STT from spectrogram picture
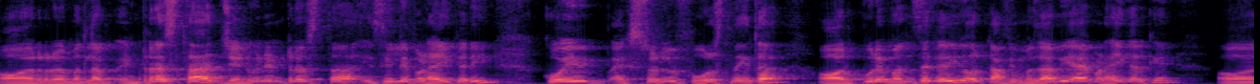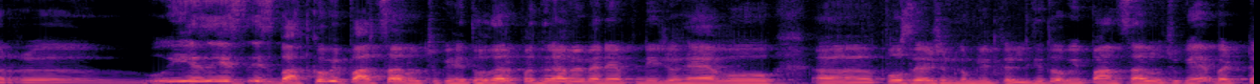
और मतलब इंटरेस्ट था जेन्यून इंटरेस्ट था इसीलिए पढ़ाई करी। कोई एक्सटर्नल फोर्स नहीं था और पूरे मन से करी और काफ़ी मज़ा भी आया पढ़ाई करके। और इस इस इस बात को भी पाँच साल हो चुके हैं। 2015 में मैंने अपनी जो है वो पोस्ट ग्रेजुएशन कंप्लीट कर ली थी तो अभी पाँच साल हो चुके हैं। बट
